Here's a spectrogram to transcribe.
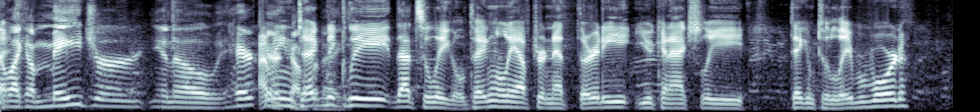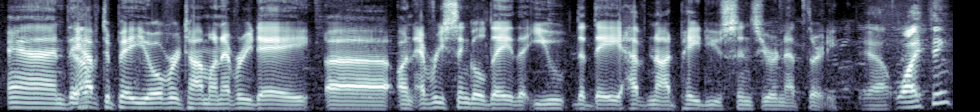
Right. like a major, you know, hair I mean, company. technically, that's illegal. Technically, after net 30, you can actually take them to the labor board, and they Yeah. have to pay you overtime on every day, uh, on every single day that you that they have not paid you since you're net 30. Yeah. Well, I think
